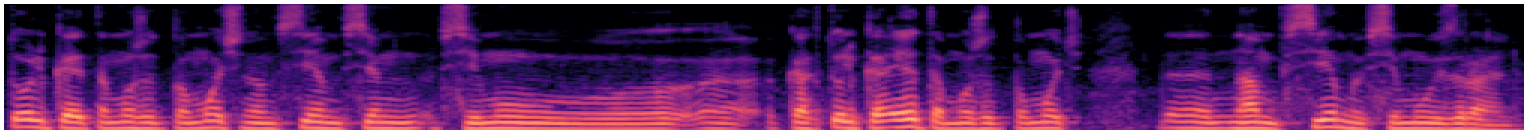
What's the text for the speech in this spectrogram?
только это может помочь нам всем, всем, всему, э, как только это может помочь э, нам всем и всему Израилю.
